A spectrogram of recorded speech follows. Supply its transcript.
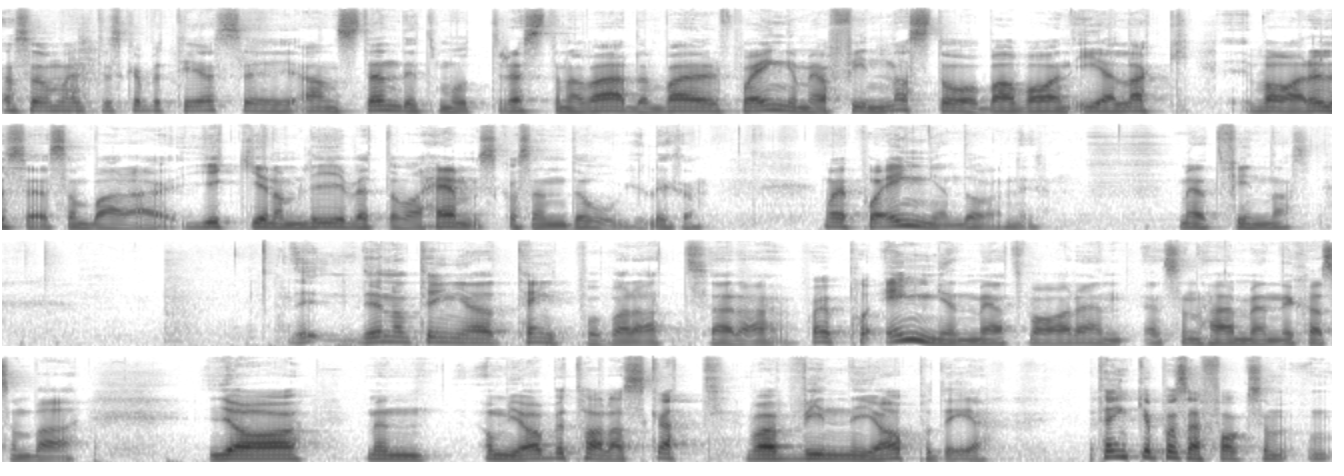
alltså om man inte ska bete sig anständigt mot resten av världen, vad är poängen med att finnas då? Bara vara en elak varelse som bara gick genom livet och var hemsk och sen dog liksom. Vad är poängen då? Liksom, med att finnas? Det, det är någonting jag har tänkt på bara att så här, eh, vad är poängen med att vara en, en sån här människa som bara, ja, men om jag betalar skatt, vad vinner jag på det? Tänker på så här folk som,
